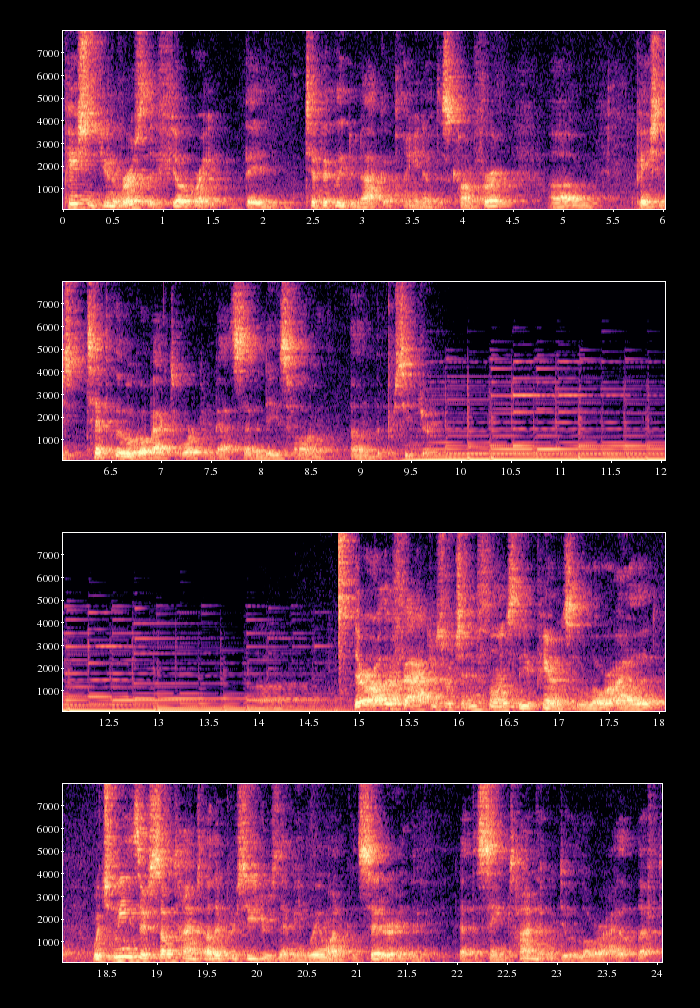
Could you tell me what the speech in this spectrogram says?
Patients universally feel great. They typically do not complain of discomfort. Um, patients typically will go back to work in about seven days following um, the procedure. There are other factors which influence the appearance of the lower eyelid, which means there's sometimes other procedures that we may want to consider the, at the same time that we do a lower eyelid lift.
